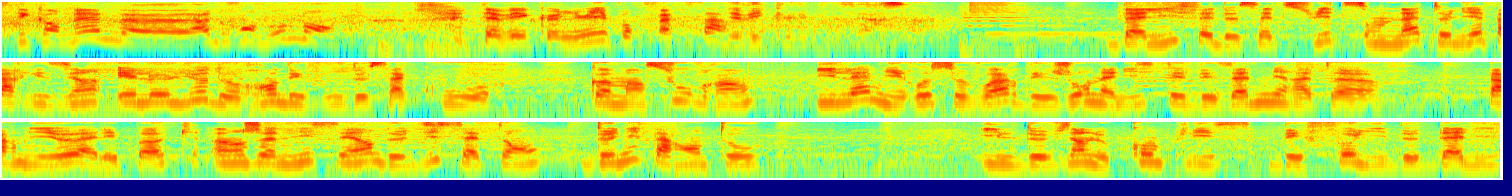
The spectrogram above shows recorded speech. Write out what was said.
C'était quand même euh, un grand moment. Il n'y avait que lui pour faire ça. Il n'y avait que lui pour faire ça. Dali fait de cette suite son atelier parisien et le lieu de rendez-vous de sa cour. Comme un souverain, il aime y recevoir des journalistes et des admirateurs. Parmi eux, à l'époque, un jeune lycéen de 17 ans, Denis Taranto. Il devient le complice des folies de Dali.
